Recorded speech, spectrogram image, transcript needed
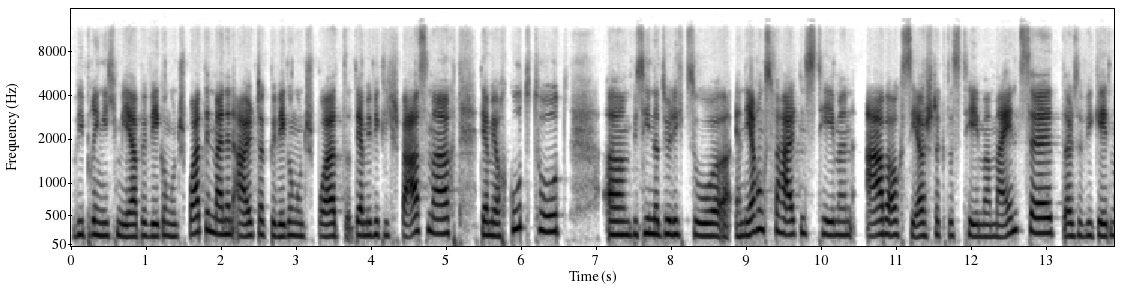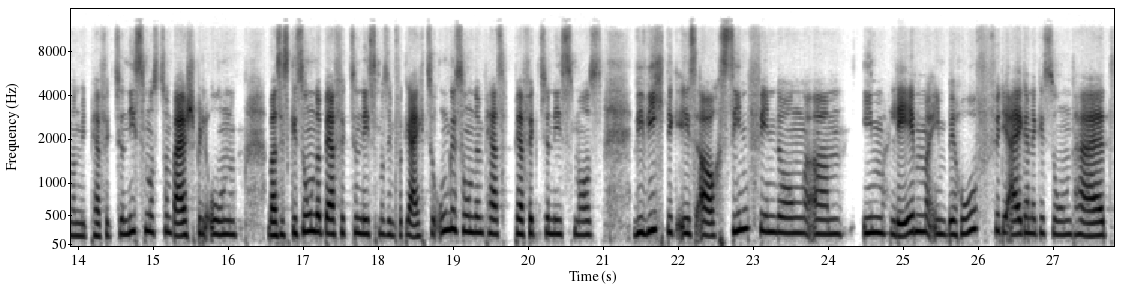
wie bringe ich mehr Bewegung und Sport in meinen Alltag, Bewegung und Sport, der mir wirklich Spaß macht, der mir auch gut tut, bis hin natürlich zu äh, Ernährungsverhaltensthemen, aber auch sehr stark das Thema Mindset, also wie geht man mit Perfektionismus zum Beispiel um, was ist gesunder Perfektionismus im Vergleich zu ungesundem Perfektionismus, wie wichtig ist auch Sinnfindung ähm, im Leben, im Beruf für die eigene Gesundheit.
